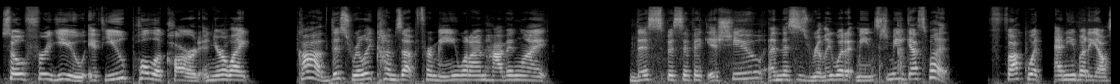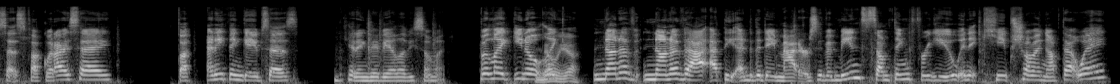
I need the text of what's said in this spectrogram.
So for you, if you pull a card and you're like, God, this really comes up for me when I'm having like this specific issue and this is really what it means to me, guess what? Fuck what anybody else says. Fuck what I say. Fuck anything Gabe says. I'm kidding, baby. I love you so much. But like, you know, No, like yeah. none of none of that at the end of the day matters. If it means something for you and it keeps showing up that way,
